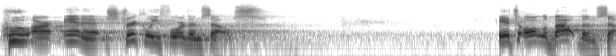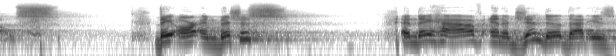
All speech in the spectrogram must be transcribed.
who are in it strictly for themselves. It's all about themselves. They are ambitious and they have an agenda that is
